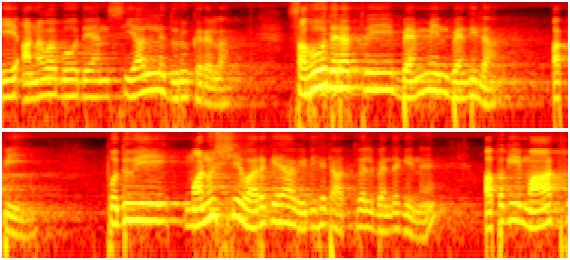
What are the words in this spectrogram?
ඒ අනවබෝධයන් සියල්ල දුරු කරලා සහෝදරත්වයේ බැම්මෙන් බැඳිලා අපි පොදුවේ මිනිස්්‍ය වර්ගයා විදිහට අත්වැල් බැඳගෙන අපගේ මාතෘ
